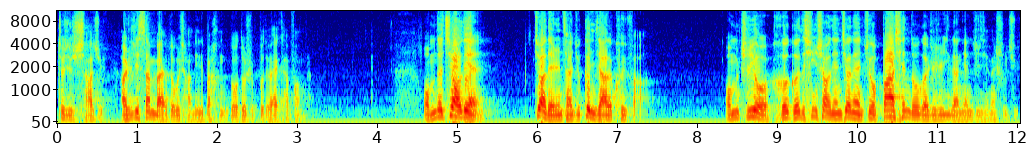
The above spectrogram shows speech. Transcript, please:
这就是差距。而且这三百多个场地里边很多都是不对外开放的，我们的教练教练人才就更加的匮乏，我们只有合格的青少年教练只有八千多个，这是一两年之前的数据。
